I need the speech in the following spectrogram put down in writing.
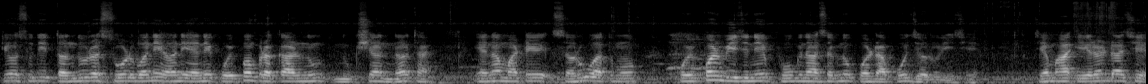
ત્યાં સુધી તંદુરસ્ત છોડ બને અને એને કોઈપણ પ્રકારનું નુકસાન ન થાય. એના માટે શરૂઆતમાં કોઈપણ બીજને ફૂગનાશકનો પટ આપવો જરૂરી છે. જેમ આ એરંડા છે,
